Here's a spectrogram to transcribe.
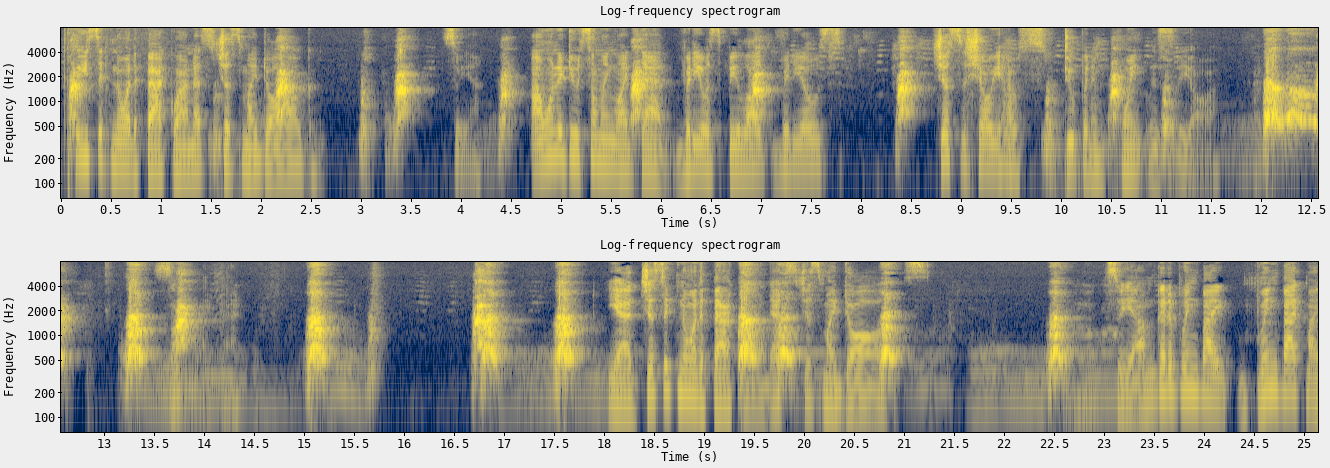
please ignore the background, that's just my dog. So yeah. I want to do something like that. Videos be like videos. Just to show you how stupid and pointless they are. Something like that. Yeah, just ignore the background. That's just my dogs. So yeah, I'm gonna bring by bring back my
